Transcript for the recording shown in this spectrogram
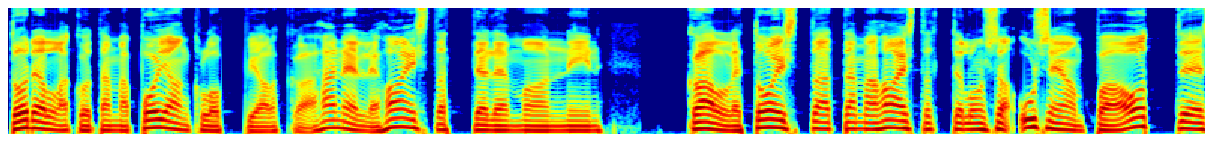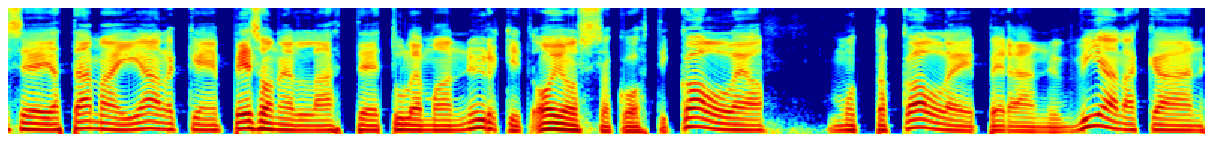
todellako tämä pojankloppi alkaa hänelle haistattelemaan, niin – Kalle toistaa tämä haistattelunsa useampaa otteeseen ja tämän jälkeen Pesonen lähtee tulemaan nyrkit ojossa kohti Kallea, mutta Kalle ei peräänny vieläkään.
